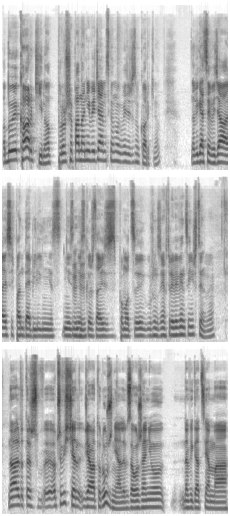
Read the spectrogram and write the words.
a były korki, no. Proszę pana, nie wiedziałem skąd mogę wiedzieć, że są korki, no. Nawigacja wiedziała, ale jesteś pan debil i nie, nie, nie Mhm. skorzystałeś z pomocy urządzenia, które wie więcej niż ty, no nie? No ale to też, y, oczywiście działa to różnie, ale w założeniu nawigacja ma,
